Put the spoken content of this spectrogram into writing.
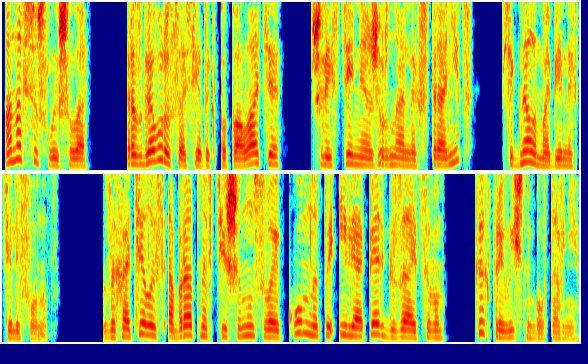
Она все слышала. Разговоры соседок по палате, шелестение журнальных страниц, сигналы мобильных телефонов. Захотелось обратно в тишину своей комнаты или опять к Зайцевым, к их привычной болтовне.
